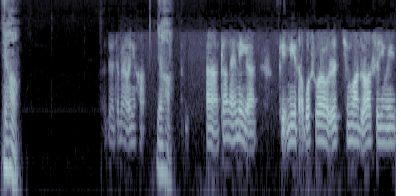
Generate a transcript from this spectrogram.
你好，对，张明老师你好。您好，啊，刚才那个给那个导播说，我说情况主要是因为，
